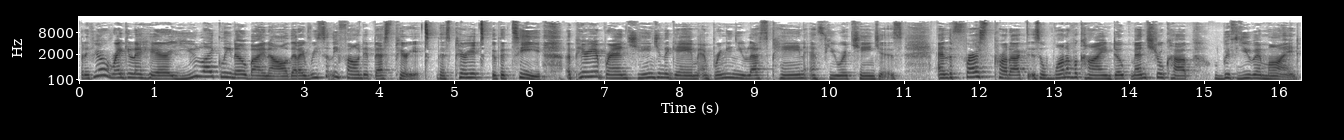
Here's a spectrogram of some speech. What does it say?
But if you're a regular here, you likely know by now that I recently founded Best Period. Best Period the T, a period brand changing the game and bringing you less pain and fewer changes. And the first product is a one of a kind dope menstrual cup with you in mind.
